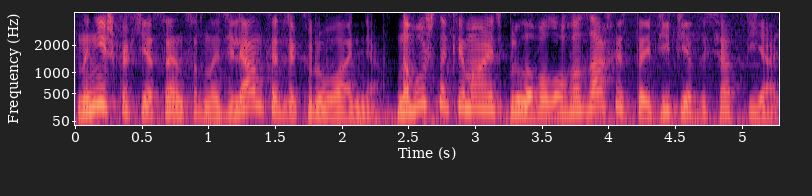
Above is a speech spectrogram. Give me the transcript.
На ніжках є сенсорна ділянка для керування. Навушники мають пиловологозахист IP55.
